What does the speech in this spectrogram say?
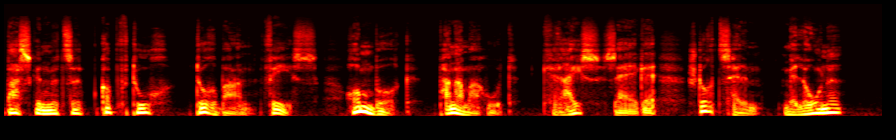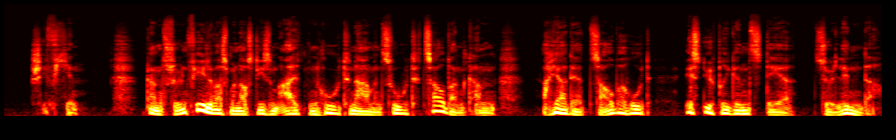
Baskenmütze, Kopftuch, Turban, Fes, Homburg, Panamahut, Kreissäge, Sturzhelm, Melone, Schiffchen. Ganz schön viel, was man aus diesem alten Hut namens Hut zaubern kann. Ach ja, der Zauberhut ist übrigens der Zylinder.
